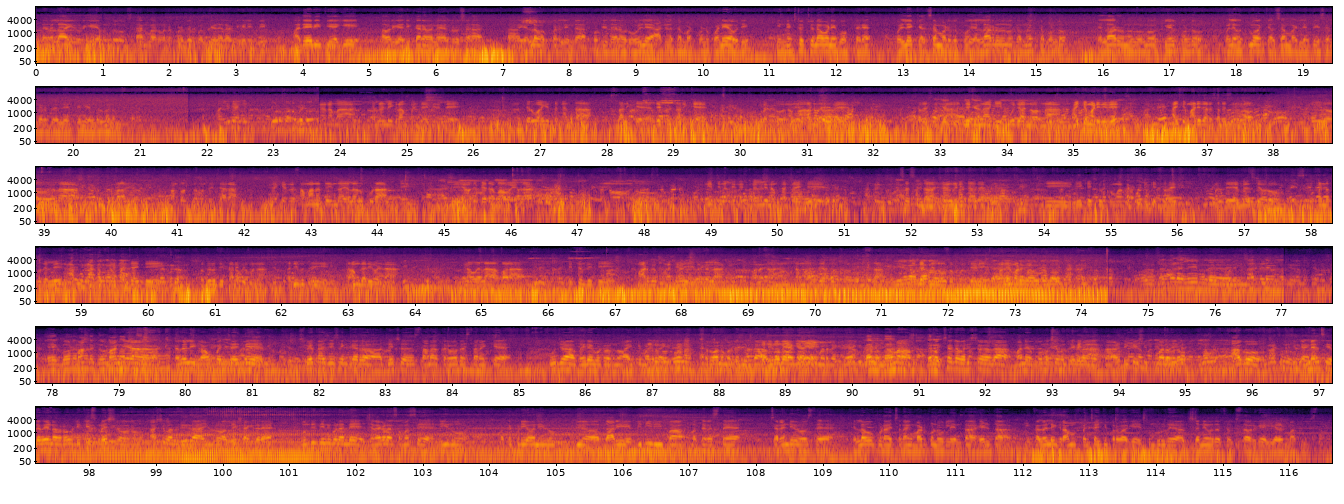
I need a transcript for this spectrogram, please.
ನಾವೆಲ್ಲ ಇವರಿಗೆ ಒಂದು ಸ್ಥಾನಮಾನವನ್ನು ಕೊಡಬೇಕು ಅಂತ ಹೇಳಿ ಎಲ್ಲರಿಗೂ ಹೇಳಿದ್ವಿ. ಅದೇ ರೀತಿಯಾಗಿ ಅವರಿಗೆ ಅಧಿಕಾರವನ್ನು ಎಲ್ಲರೂ ಸಹ ಎಲ್ಲ ಒಬ್ಬರಲ್ಲಿಂದ ಕೊಟ್ಟಿದ್ದಾರೆ. ಅವರು ಒಳ್ಳೆಯ ಆಡಳಿತ ಮಾಡಿಕೊಂಡು ಕೊನೆಯ ಅವಧಿ, ಇನ್ನು ನೆಕ್ಸ್ಟ್ ಚುನಾವಣೆಗೆ ಹೋಗ್ತಾರೆ. ಒಳ್ಳೆ ಕೆಲಸ ಮಾಡಬೇಕು. ಎಲ್ಲರೂ ಗಮನಕ್ಕೆ ತಗೊಂಡು ಎಲ್ಲರೂ ಕೇಳಿಕೊಂಡು ಒಳ್ಳೆಯ ಉತ್ತಮವಾಗಿ ಕೆಲಸ ಮಾಡಲಿ ಅಂತ ಈ ಸಂದರ್ಭದಲ್ಲಿ ಹೇಳ್ತೀನಿ. ಎಲ್ರಿಗೂ ನಮಸ್ಕಾರ. ನಮ್ಮ ಕಲ್ಲಳ್ಳಿ ಗ್ರಾಮ ಪಂಚಾಯತಿನಲ್ಲಿ ತೆರವಾಗಿರ್ತಕ್ಕಂಥ ಸ್ಥಾನಕ್ಕೆ, ಅಧ್ಯಕ್ಷ ಸ್ಥಾನಕ್ಕೆ ಇವತ್ತು ನಮ್ಮ ಆಡಳಿತ ಸದಸ್ಯರ ಅಧ್ಯಕ್ಷನಾಗಿ ಪೂಜಾ ಅನ್ನೋರನ್ನ ಆಯ್ಕೆ ಮಾಡಿದ್ದೀವಿ. ಆಯ್ಕೆ ಮಾಡಿದ್ದಾರೆ ಸದಸ್ಯರು ಇದು ಎಲ್ಲ ಭಾಳ ಸಂತೋಷ ತರುವಂಥ ವಿಚಾರ. ಯಾಕೆಂದರೆ ಸಮಾನತೆಯಿಂದ ಎಲ್ಲರೂ ಕೂಡ ಇಲ್ಲಿ ಯಾವುದೇ ಭೇದ ಭಾವ ಇಲ್ಲ ಅನ್ನೋ ಒಂದು ನೀತಿನಲ್ಲಿ ನಿಟ್ಟಿನಲ್ಲಿ ನಮ್ಮ ಪಂಚಾಯಿತಿ ಯಶಸ್ಸಿಂದ ಚೆನ್ನಾಗಿ ನಡೀತಾ ಇದೆ. ಈ D K Shivakumar, D K Suresh ಮತ್ತು ಎಂ ಎಲ್ ಸಿ ಅವರು ಮುಖಂಡತ್ವದಲ್ಲಿ ಪಂಚಾಯಿತಿ ಅಭಿವೃದ್ಧಿ ಕಾರ್ಯಕ್ರಮನ ಅಭಿವೃದ್ಧಿ ಕಾಮಗಾರಿಗಳನ್ನ ನಾವೆಲ್ಲ ಭಾಳ ಹೆಚ್ಚಿನ ರೀತಿ ಮಾಡಬೇಕು ಅಂತೇಳಿ ಇವರಿಗೆಲ್ಲ ನಮ್ಮ- ಹೋಗ್ತಾ ಒಗ್ಗಟ್ಟಿನಲ್ಲಿ ಹೋಗ್ಬೇಕು ಅಂತೇಳಿ ಮನವಿ ಮಾಡಬೇಕು ಮಾನ್ಯ ಕಲ್ಲಳ್ಳಿ ಗ್ರಾಮ ಪಂಚಾಯತಿ ಶ್ವೇತಾ ಜಯಶಂಕರ್ ಅಧ್ಯಕ್ಷ ಸ್ಥಾನ ತೆರವಾದ ಸ್ಥಾನಕ್ಕೆ ಪೂಜಾ ಬೈರೇಗೌಡರನ್ನು ಆಯ್ಕೆ ಮಾಡಲಾಗಿದೆ. ಸರ್ವಾನುಮತದಿಂದ ಅವಿರೋಧವಾಗಿ ಆಯ್ಕೆ ಮಾಡಲಾಗಿದೆ. ನಮ್ಮ ಪಕ್ಷದ ವರಿಷ್ಠರಾದ ಮಾನ್ಯ ಉಪಮುಖ್ಯಮಂತ್ರಿಗಳಾದಂತಹ ಡಿ ಕೆ ಶಿವಕುಮಾರ್ ಅವರು ಹಾಗೂ ಎಂ ಎಲ್ ಸಿ ರವೀಣ್ ಅವರು ಡಿ ಕೆ ಸುರೇಶ್ ಅವರು ಆಶೀರ್ವಾದದಿಂದ ಇವರು ಅಧ್ಯಕ್ಷ ಆಗಿದ್ದಾರೆ ಮುಂದಿನ ದಿನಗಳಲ್ಲಿ ಜನಗಳ ಸಮಸ್ಯೆ ನೀರು ಮತ್ತು ಕುಡಿಯುವ ನೀರು ದಾರಿ, ಬೀದಿ ದೀಪ, ಮತ್ತು ರಸ್ತೆ, ಚರಂಡಿ ವ್ಯವಸ್ಥೆ ಎಲ್ಲವೂ ಕೂಡ ಚೆನ್ನಾಗಿ ಮಾಡ್ಕೊಂಡು ಹೋಗಲಿ ಅಂತ ಹೇಳ್ತಾ ಈ ಕಲ್ಲಳ್ಳಿ ಗ್ರಾಮ ಪಂಚಾಯಿತಿ ಪರವಾಗಿ ತುಂಬ ಹೃದಯ ಧನ್ಯವಾದ ತಿಳಿಸ್ತಾ ಅವರಿಗೆ ಎರಡು ಮಾತು ಮುಗಿಸ್ತಾರೆ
